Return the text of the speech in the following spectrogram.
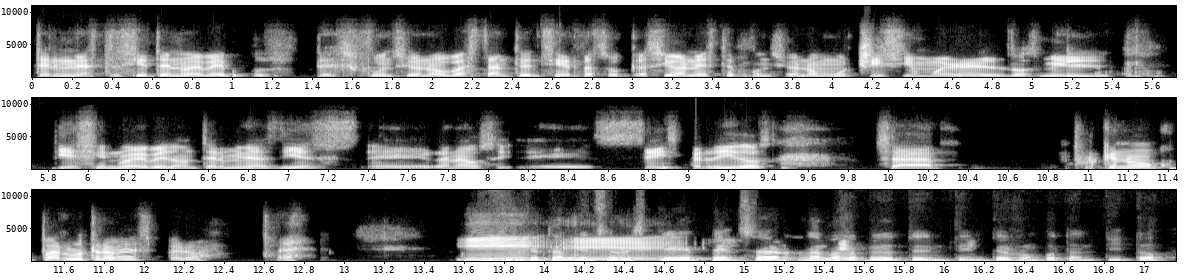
terminaste 7-9, pues te funcionó bastante en ciertas ocasiones, te funcionó muchísimo en el 2019, donde terminas 10 eh, ganados, 6 eh, perdidos. O sea, ¿por qué no ocuparlo otra vez? Pero. Eh. Y, pues es que también sabes qué, pensar, nada más rápido te, interrumpo tantito,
